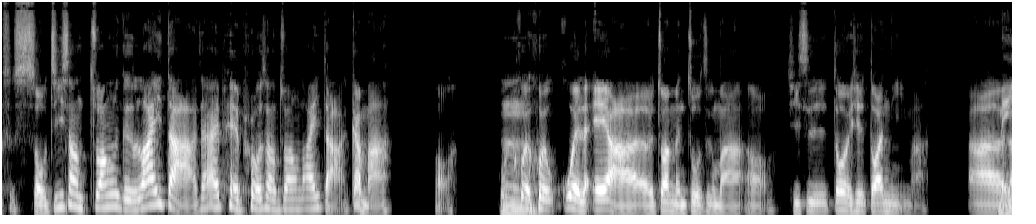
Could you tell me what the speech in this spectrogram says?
手机上装了个 LiDAR，在 iPad Pro 上装 LiDAR 干嘛？哦，嗯会会为了 AR 而专门做这个吗？哦，其实都有一些端倪嘛。啊、每一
